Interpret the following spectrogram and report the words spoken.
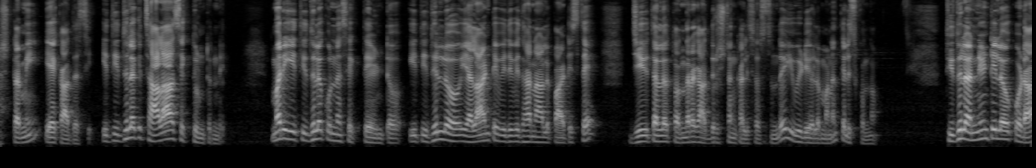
అష్టమి ఏకాదశి ఈ తిథులకి చాలా శక్తి ఉంటుంది. మరి ఈ తిథులకు ఉన్న శక్తి ఏంటో ఈ తిథుల్లో ఎలాంటి విధి విధానాలు పాటిస్తే జీవితంలో తొందరగా అదృష్టం కలిసి వస్తుందో ఈ వీడియోలో మనం తెలుసుకుందాం. తిథులన్నింటిలో కూడా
